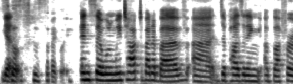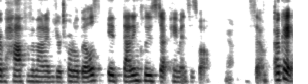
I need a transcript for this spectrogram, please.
Yes. specifically. And so when we talked about above, uh, depositing a buffer of half of amount of your total bills, it that includes debt payments as well. So okay,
